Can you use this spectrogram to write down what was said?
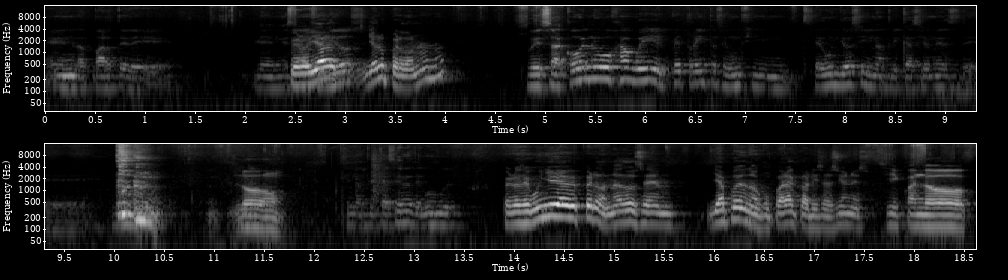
en la parte de en Pero ya, Unidos. ya lo perdonó, ¿no? Pues sacó el nuevo Huawei, el P30, según, sin- según yo, sin aplicaciones de Lo, sin aplicaciones de Google. Pero según yo ya había perdonado, o sea, ya pueden ocupar actualizaciones. sí, cuando,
